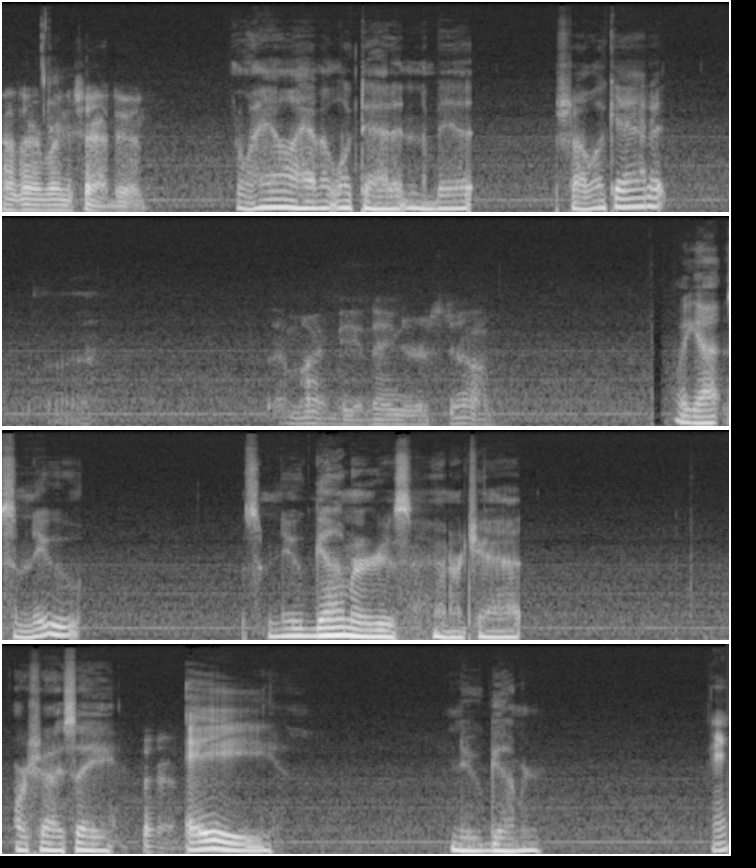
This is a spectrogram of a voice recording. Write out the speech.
How's everybody in the chat doing? Well, I haven't looked at it in a bit. Should I look at it? That might be a dangerous job. We got some new some new gummers in our chat. Or should I say a new gummer? Eh?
